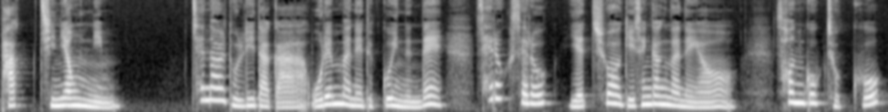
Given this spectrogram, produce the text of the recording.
박진영님. 채널 돌리다가 오랜만에 듣고 있는데 새록새록 옛 추억이 생각나네요. 선곡 좋고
